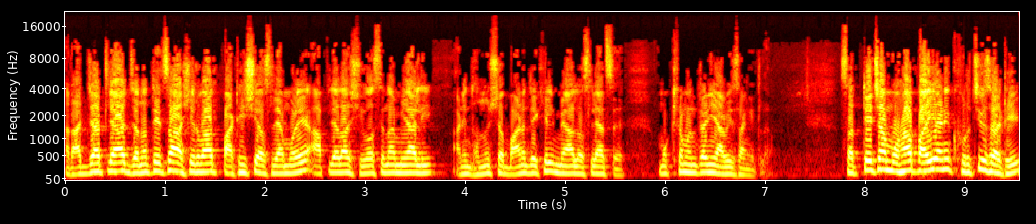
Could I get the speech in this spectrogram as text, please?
राज्यातल्या जनतेचा आशीर्वाद पाठीशी असल्यामुळे आपल्याला शिवसेना मिळाली आणि धनुष्य बाण देखील मिळालं असल्याचं मुख्यमंत्र्यांनी यावेळी सांगितलं. सत्तेच्या मोहापायी आणि खुर्चीसाठी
